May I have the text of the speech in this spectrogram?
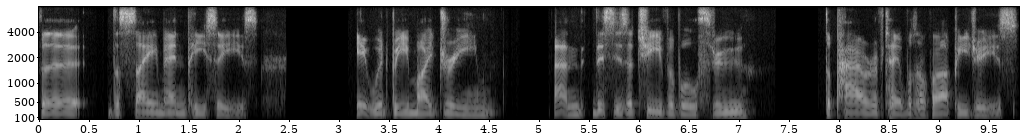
the the same NPCs, it would be my dream, and this is achievable through the power of tabletop RPGs.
